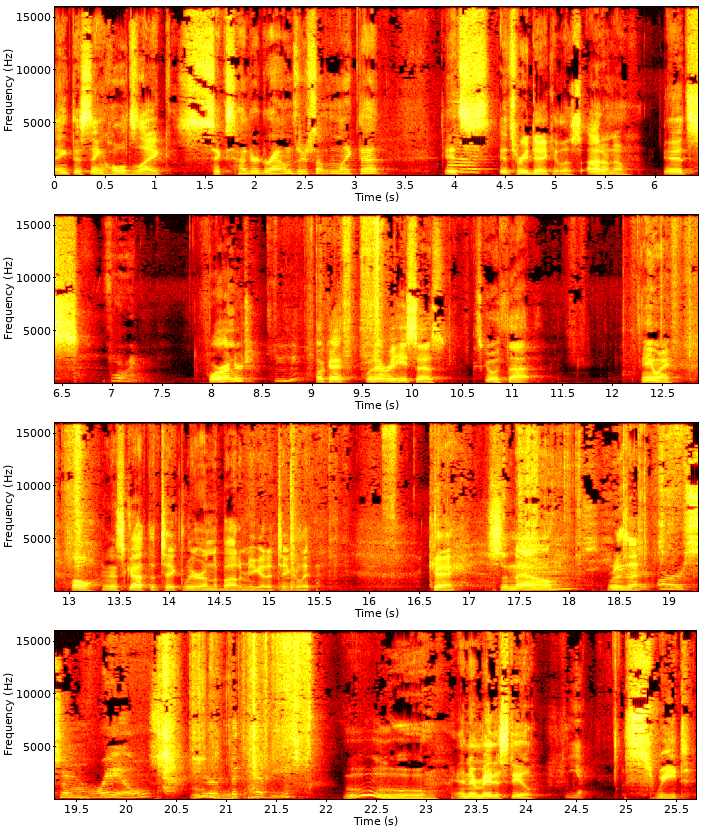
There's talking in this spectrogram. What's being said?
I think this thing holds like 600 rounds or something like that. It's it's ridiculous. I don't know. It's 400. 400? Mm-hmm. Okay, whatever he says. Let's go with that. Anyway, oh, and it's got the tickler on the bottom. You got to tickle it. Okay, so now, And what is that? are some rails. Ooh. They're a bit heavy. Ooh, and they're made of steel. Yeah. Sweet.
